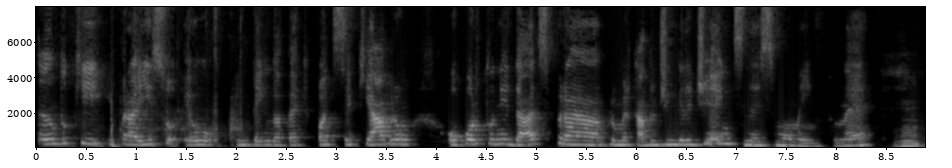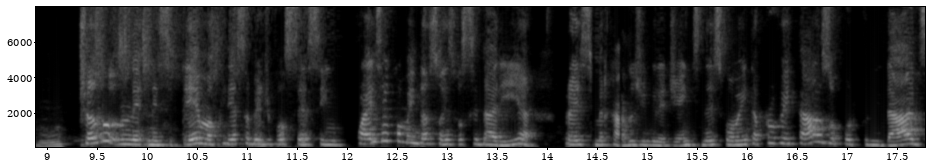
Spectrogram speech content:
Tanto que, para isso, eu entendo até que pode ser que abram oportunidades para o mercado de ingredientes nesse momento, né? Uhum. Puxando nesse tema, eu queria saber de você, assim, quais recomendações você daria para esse mercado de ingredientes nesse momento, aproveitar as oportunidades,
